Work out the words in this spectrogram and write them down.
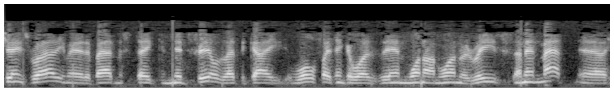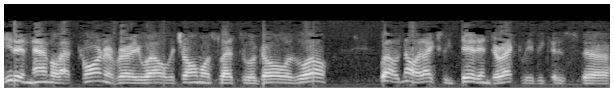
James Riley made a bad mistake in midfield. Let the guy Wolff, I think it was, in one on one with Reis, and then Matt, uh, he didn't handle that corner very well, which almost led to a goal as well. Well, no, it actually did indirectly because uh,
